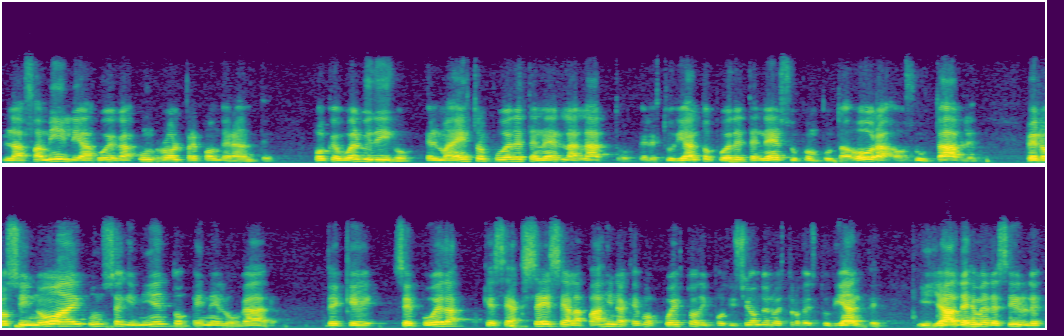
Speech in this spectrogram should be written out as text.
la familia juega un rol preponderante. Porque vuelvo y digo, el maestro puede tener la laptop, el estudiante puede tener su computadora o su tablet, pero si no hay un seguimiento en el hogar de que se pueda, que se accese a la página que hemos puesto a disposición de nuestros estudiantes, y ya déjeme decirle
